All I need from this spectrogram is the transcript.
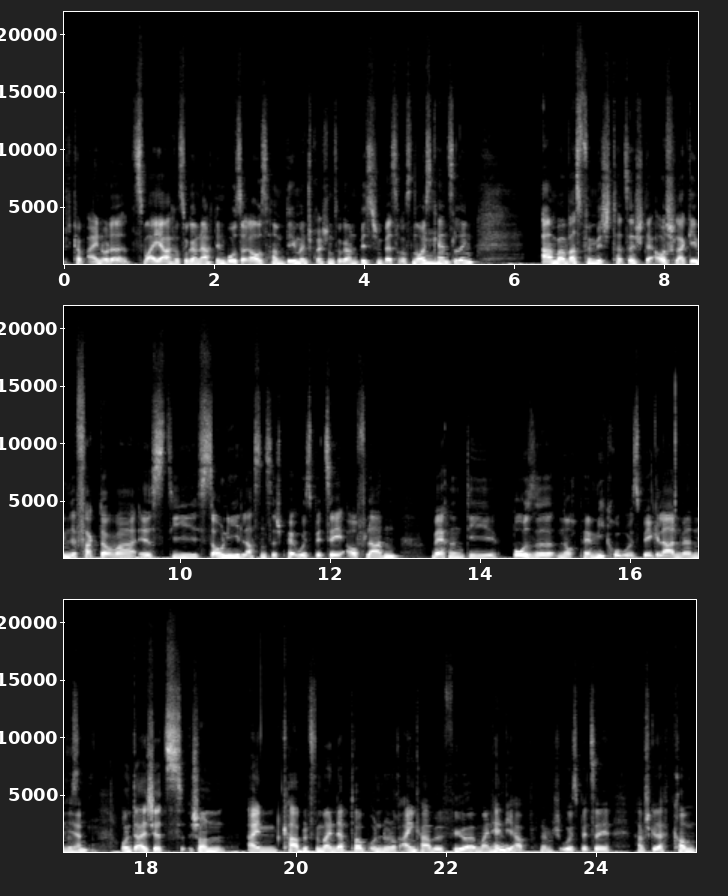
ich glaube, ein oder zwei Jahre sogar nach den Bose raus, haben dementsprechend sogar ein bisschen besseres Noise Mhm. Cancelling. Aber was für mich tatsächlich der ausschlaggebende Faktor war, ist, die Sony lassen sich per USB-C aufladen, während die Bose noch per Micro-USB geladen werden müssen. Und da ich jetzt schon ein Kabel für meinen Laptop und nur noch ein Kabel für mein Handy habe, nämlich USB-C, habe ich gedacht, komm,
